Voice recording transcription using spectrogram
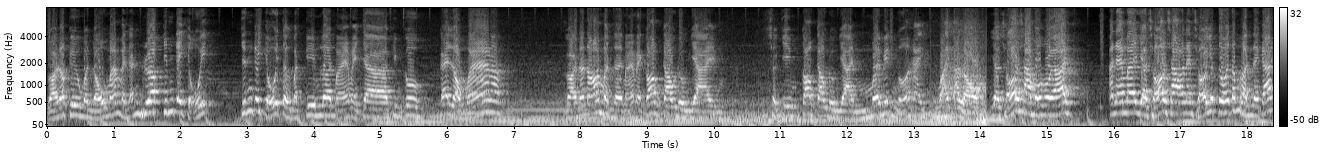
rồi nó kêu mình đủ, má mày đánh rớt chín cái chuỗi, chín cái chuỗi từ bạch kim lên, mẹ mày chờ kim cương. Cái lồn má đó. Rồi nó nói mình rồi mẹ mày có một câu đường dài sờ chim có một câu đường dài mới biết ngựa hay. Quải ca lồn giờ sửa sao mọi người ơi? Anh em ơi giờ sửa sao? Anh em sửa giúp tôi tấm hình này cái.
